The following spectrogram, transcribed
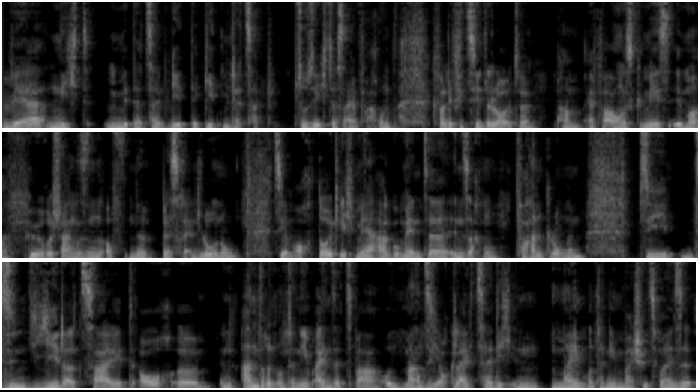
Wer nicht mit der Zeit geht, der geht mit der Zeit. So sehe ich das einfach. Und qualifizierte Leute haben erfahrungsgemäß immer höhere Chancen auf eine bessere Entlohnung. Sie haben auch deutlich mehr Argumente in Sachen Verhandlungen. Sie sind jederzeit auch äh, in anderen Unternehmen einsetzbar und machen sich auch gleichzeitig in meinem Unternehmen beispielsweise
